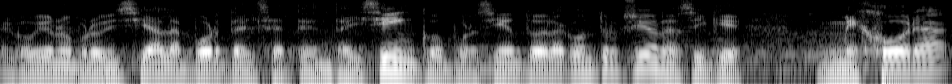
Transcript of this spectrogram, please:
el gobierno provincial aporta el 75% de la construcción, así que mejora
